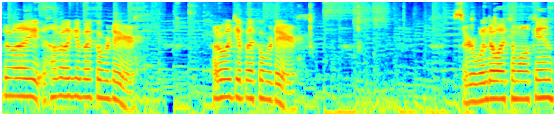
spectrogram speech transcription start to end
Do I, how do I get back over there? How do I get back over there? Is there a window I can walk in?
